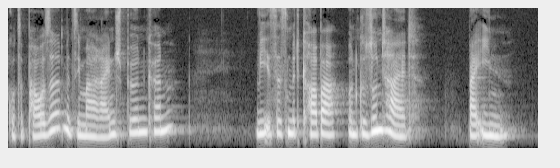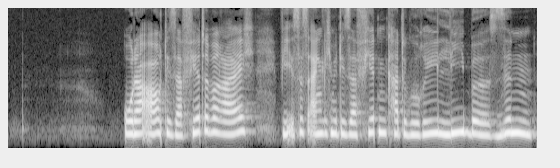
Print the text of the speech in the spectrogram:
Kurze Pause, damit Sie mal reinspüren können. Wie ist es mit Körper und Gesundheit bei Ihnen? Oder auch dieser vierte Bereich, wie ist es eigentlich mit dieser vierten Kategorie Liebe, Sinn,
